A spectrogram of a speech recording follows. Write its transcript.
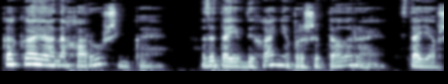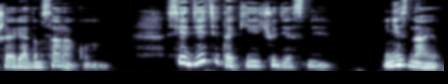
Какая она хорошенькая, Затаив дыхание, прошептала Рая, стоявшая рядом с оракулом. «Все дети такие чудесные». «Не знаю,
